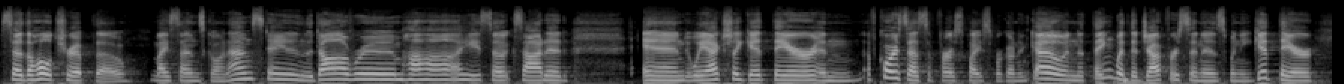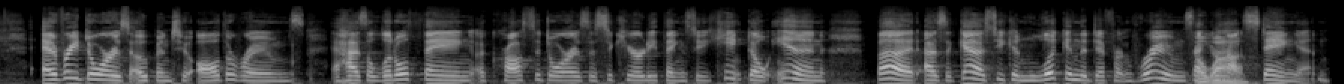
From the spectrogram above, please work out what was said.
so the whole trip though, my son's going, I'm staying in the doll room. Ha ha. he's so excited. And we actually get there, and of course, that's the first place we're going to go. And the thing with the Jefferson is when you get there, every door is open to all the rooms. It has a little thing across the door as a security thing, so you can't go in. But as a guest, you can look in the different rooms that Oh, you're not staying in.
